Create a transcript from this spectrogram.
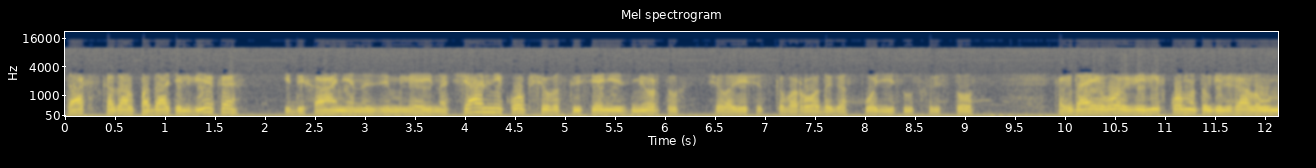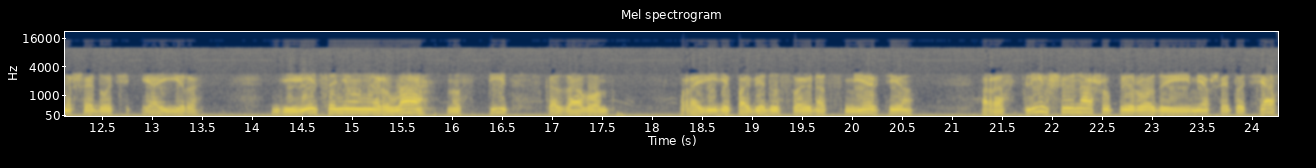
так сказал податель века и дыхание на земле, и начальник общего воскресения из мертвых человеческого рода, Господь Иисус Христос, когда его ввели в комнату, где лежала умершая дочь Иаира. «Девица не умерла, но спит», — сказал он, провидя победу свою над смертью, растлившую нашу природу и имевшая тот час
